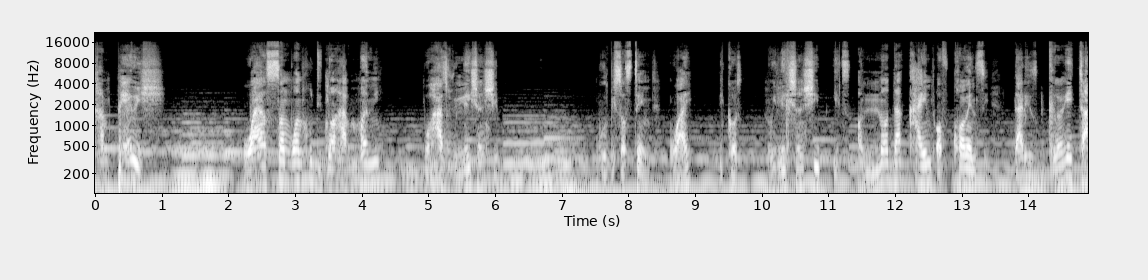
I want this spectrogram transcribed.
can perish while someone who did not have money but has a relationship will be sustained. Why? Because relationship is another kind of currency that is greater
